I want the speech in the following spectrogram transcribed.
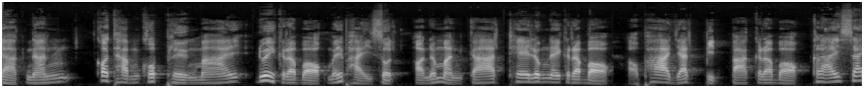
จากนั้นก็ทำคบเพลิงไม้ด้วยกระบอกไม้ไผ่สด เอาน้ำมันก๊าซเทลงในกระบอก เอาผ้ายัดปิดปากกระบอกคล้ายไส้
